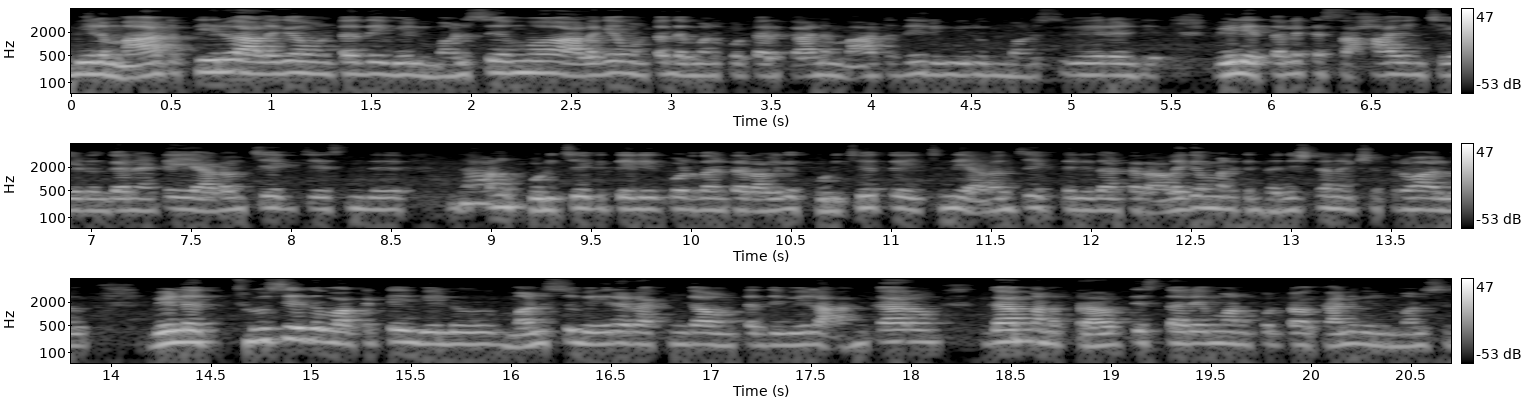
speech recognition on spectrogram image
వీళ్ళ మాట తీరు అలాగే ఉంటుంది వీళ్ళ మనసేమో అలాగే ఉంటుంది అనుకుంటారు. కానీ మాట తీరు వీరు మనసు వేరండి. వీళ్ళు ఇతరులకి సహాయం చేయడం కానీ అంటే ఎడమ చేకి చేసింది దానం కుడి తెలియకూడదు అంటారు అలాగే కుడి చేతితో ఇచ్చింది ఎడమ తెలియదు అంటారు అలాగే మనకి ధనిష్ట నక్షత్రం వాళ్ళు వీళ్ళు చూసేది ఒకటి, వీళ్ళు మనసు వేరే రకంగా ఉంటుంది వీళ్ళు అహంకారంగా మనం ప్రవర్తిస్తారేమో అనుకుంటాం. కానీ వీళ్ళ మనసు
